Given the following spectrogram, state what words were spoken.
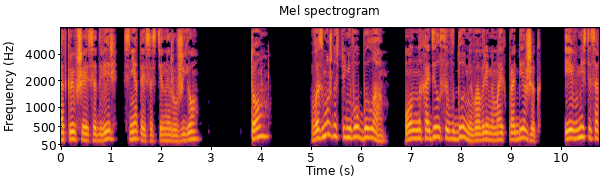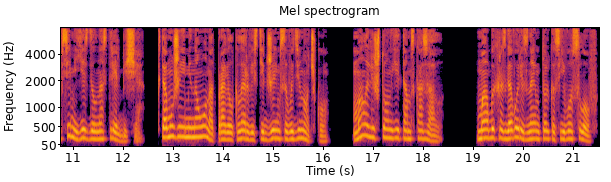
Открывшаяся дверь, снятое со стены ружье. Том? Возможность у него была. Он находился в доме во время моих пробежек и вместе со всеми ездил на стрельбище. К тому же именно он отправил Клэр вести Джеймса в одиночку. Мало ли что он ей там сказал. Мы об их разговоре знаем только с его слов.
